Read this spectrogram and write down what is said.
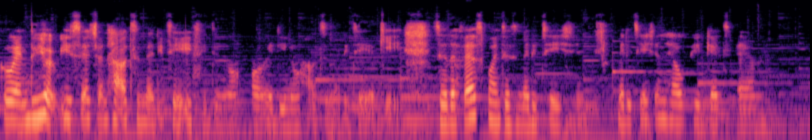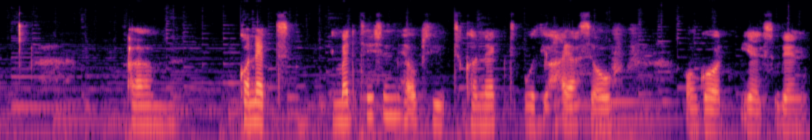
Go and do your research on how to meditate if you do not already know how to meditate okay? So the first point is meditation. Meditation help you get um um connect meditation helps you to connect with your higher self or god. Yes so then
